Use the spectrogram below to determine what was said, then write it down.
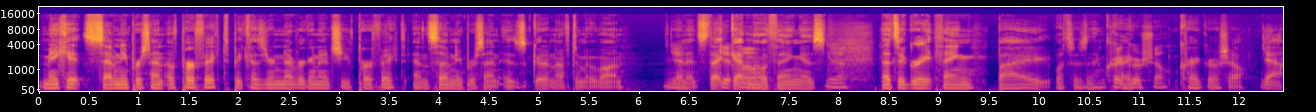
make it seventy percent of perfect because you're never going to achieve perfect, and seventy percent is good enough to move on. Yeah. And it's that Gitmo. Gitmo thing is yeah. that's a great thing by what's his name? Craig Groeschel. Craig Rochelle. Yeah.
